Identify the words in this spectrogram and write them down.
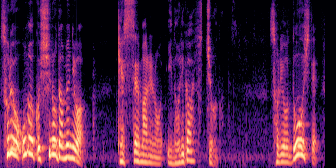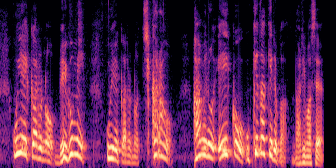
それをうまく死ぬためには決戦までの祈りが必要なんです。それをどうして上からの恵み上からの力を神の栄光を受けなければなりません。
